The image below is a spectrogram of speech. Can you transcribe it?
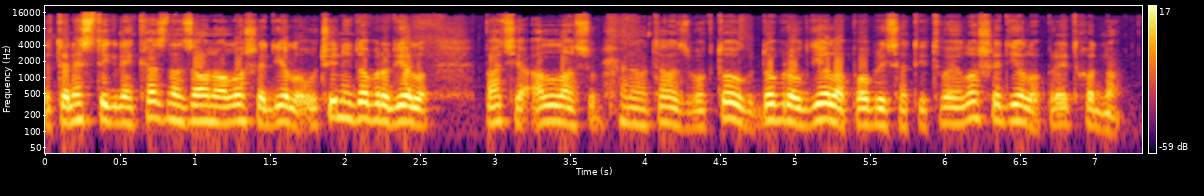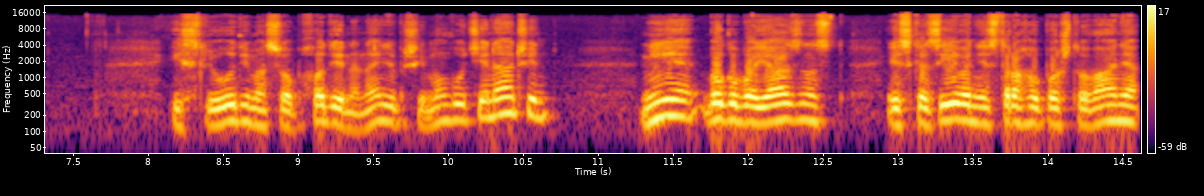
da te ne stigne kazna za ono loše dijelo, učini dobro dijelo, pa će Allah subhanahu wa ta'ala zbog tog dobrog dijela pobrisati tvoje loše dijelo prethodno. I s ljudima se obhodi na najljepši mogući način. Nije bogobojaznost, iskazivanje strahopoštovanja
